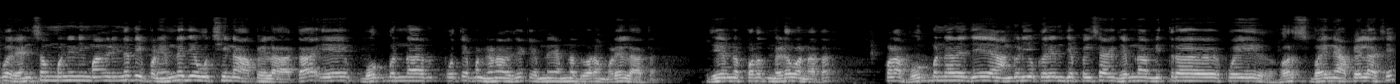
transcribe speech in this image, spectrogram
કોઈ રેન્સમ મનીની માંગણી નથી, પણ એમને જે ઉછીના આપેલા હતા, એ ભોગ બનનાર પોતે પણ જણાવે છે કે એમને એમના દ્વારા મળેલા હતા, જે એમને પરત મેળવવાના હતા. પણ આ ભોગ બનનારે જે આંગળીઓ કરીને જે પૈસા જેમના મિત્ર કોઈ હર્ષભાઈને આપેલા છે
